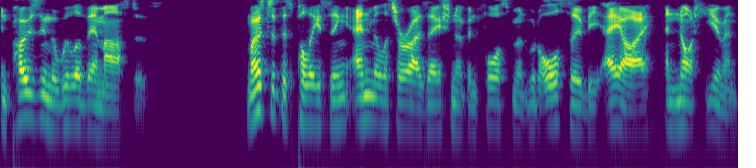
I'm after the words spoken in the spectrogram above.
imposing the will of their masters. Most of this policing and militarization of enforcement would also be AI and not human.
